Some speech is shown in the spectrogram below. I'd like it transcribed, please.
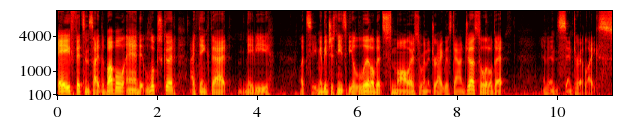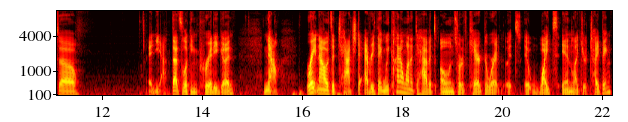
A fits inside the bubble and it looks good. I think that maybe, let's see, maybe it just needs to be a little bit smaller. So we're going to drag this down just a little bit and then center it like so. And yeah, that's looking pretty good. Now, right now it's attached to everything. We kind of want it to have its own sort of character where it, it wipes in like you're typing.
